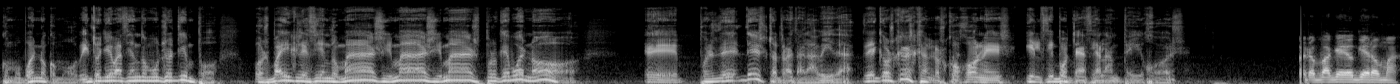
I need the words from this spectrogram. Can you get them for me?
como bueno, como Vito lleva haciendo mucho tiempo, os vais creciendo más y más y más, porque bueno, eh, pues de, de esto trata la vida, de que os crezcan los cojones y el cipote hacia adelante, hijos. Pero para que yo quiero más.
